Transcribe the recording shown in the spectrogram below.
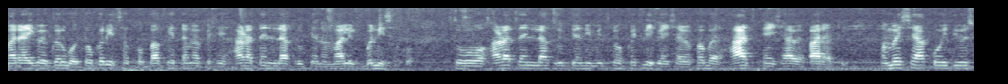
મારે આગળ કરવો, તો કરી શકો. બાકી તમે પછી સાડા ત્રણ લાખ રૂપિયાના માલિક બની શકો. તો સાડા ત્રણ લાખ રૂપિયાની મિત્રો કેટલી ભેંસ આવે ખબર? હાથ ભેંસ આવે પારાથી. હંમેશા કોઈ દિવસ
